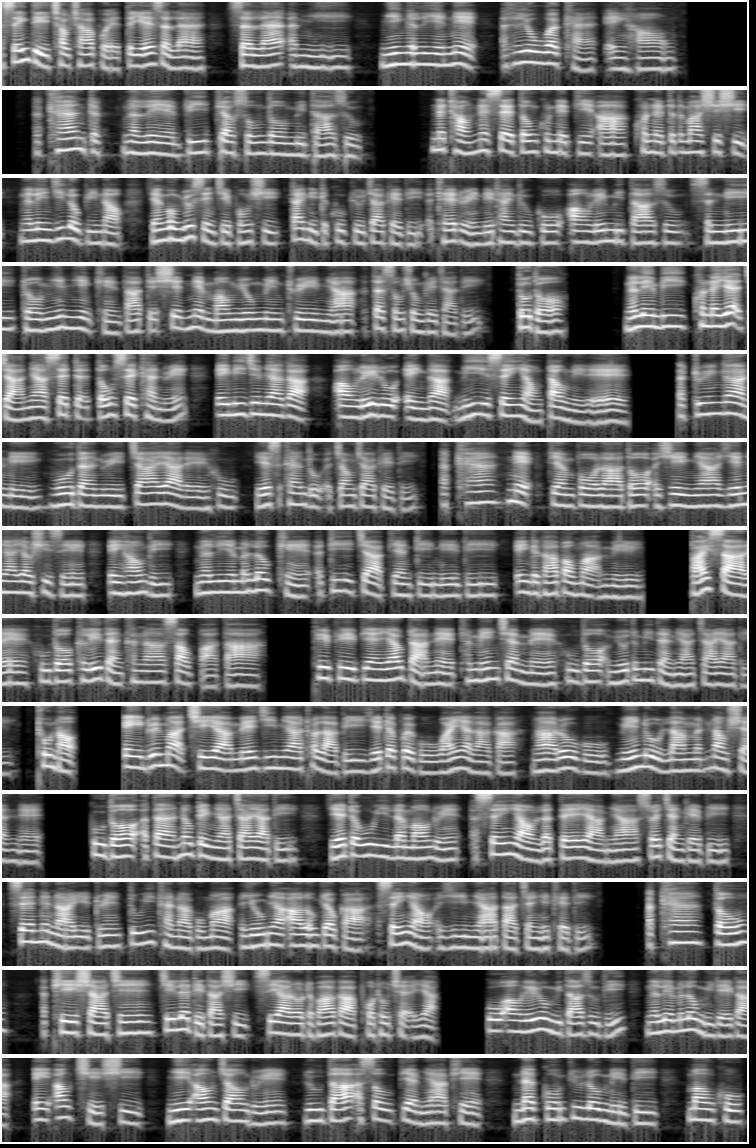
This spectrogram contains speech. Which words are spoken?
အစိမ့်တေခြောက်ချားဖွယ်တရေဇလန်းဇလန်းအမီမြေငလျင်နှင့်အလျှို့ဝှက်ခံအိမ်ဟောင်းအခန်းတငလျင်ပြီးပျောက်ဆုံးသောမိသားစု2023ခုနှစ်ပြင်အား9.8ရှိငလင်ကြီးလုတ်ပြီးနောက်ရန်ကုန်မြို့စင်ကြီးဖုံးရှိတိုက်နီတစ်ခုပြိုကျခဲ့သည့်အထဲတွင်နေထိုင်သူကိုအောင်လေးမိသားစုဇနီးဒေါ်မြင့်မြင့်ခင်သားတစ်ရှစ်နှစ်မောင်မျိုးမင်းထွေးများအသက်ဆုံးရှုံးခဲ့ကြသည်သို့သော ငလင်ပြီးခုနှစ်ရက်အကြာည7တက်30ခန့်တွင်အိမ်နီးချင်းများက အောင်လေးတို့အိမ်ကမီးအစိမ်းရောင်တောက်နေတယ်။အတွင်းကနေငိုတံတွေကြားရတယ်ဟုရဲစခန်းသို့အကြောင်းကြားခဲ့သည်။အခန်းနှင့်ပြန်ပေါ်လာသောအရေးများရဲများရောက်ရှိစဉ်အိမ်ဟောင်းသည်ငလျင်မလုတ်ခင်အတိအကျပြန်တည်နေသည်အိမ်တကားပေါက်မှအမေဘိုက်စာတဲ့ဟူသောကလေးတန်ခဏဆောက်ပါသား ဖေဖေပြန်ရောက်တာနှင့်ထမင်းချက်မယ်ဟူသောအမျိုးသမီးတန်များကြားရသည်ထို့နောက်အိမ်တွင်းမှခြေရမဲကြီးများထွက်လာပြီးရဲတပ်ဖွဲ့ကိုဝိုင်းရန်လာကငါတို့ကိုမင်းတို့လာမနှောက်ယှက်နှင့်ဟူသောအတန်နှုတ်တိတ်များကြားရသည်ရဲတအူ၏လက်မောင်းတွင်အစိမ်းရောင်လက်သေးရာများဆွဲကြံခဲ့ပြီးဆယ်နှစ်နာရီအတွင်းသူ၏ခန္ဓာကိုယ်မှအယိုးများအလုံးပြောက်ကအစိမ်းရောင်အရည်များသာကျန်ရစ်ခဲ့သည်အခန်း3 အဖြေရှာခြင်းကျေးလက်ဒေတာရှိဆရာတော်တစ်ပါးကဖော်ထုတ်ချက်အရကိုအောင်လေးတို့မိသားစုသည်ငလင်မလုံမီတဲကအိမ်အောက်ခြေရှိမြေအောင်ကျောင်းတွင် လူသားအဆုပ်ပြက်များဖြင့်နတ်ကွန်းပြုလုပ်နေသည့်မှောင်ခို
